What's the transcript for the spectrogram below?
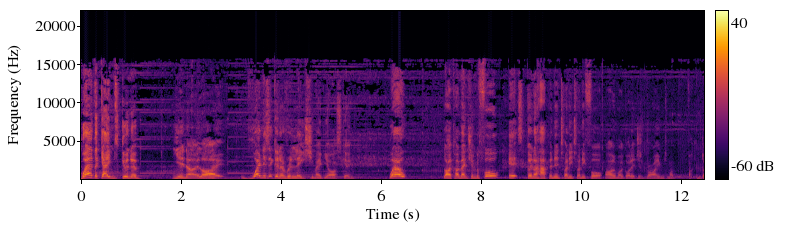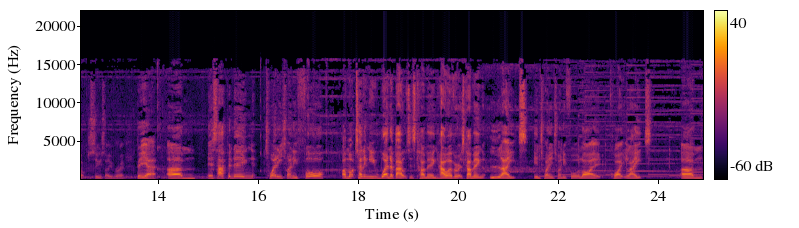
where the game's gonna, you know, like, when is it gonna release, you may be asking. Well, like I mentioned before, it's gonna happen in 2024. Oh my god, it just rhymed. My fucking Dr. Seuss over it. But yeah, um, it's happening 2024. I'm not telling you when about it's coming. However, it's coming late in 2024, like quite late. Um,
